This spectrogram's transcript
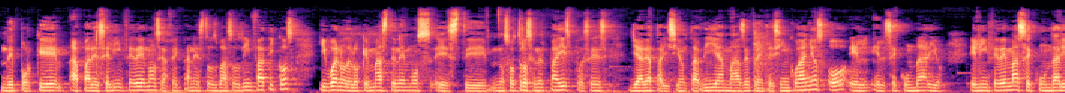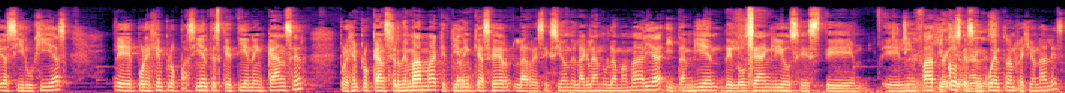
de por qué aparece el linfedema o se afectan estos vasos linfáticos. Y bueno, de lo que más tenemos este, nosotros en el país, pues es ya de aparición tardía, más de 35 años, o el, el secundario, el linfedema secundario a cirugías. Eh, por ejemplo, pacientes que tienen cáncer, por ejemplo, cáncer de mama, que tienen que hacer la resección de la glándula mamaria y también de los ganglios este, eh, linfáticos que se encuentran regionales,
